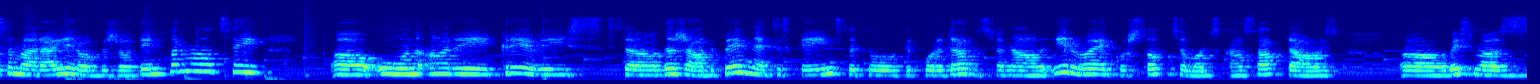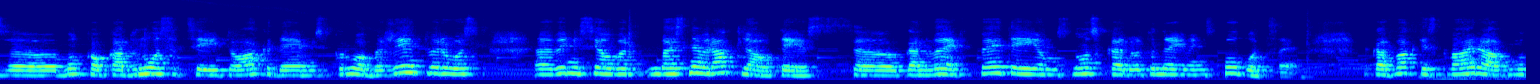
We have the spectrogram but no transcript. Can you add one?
samērā ierobežota informācija, un arī Krievijas dažādi pētnieciskie institūti, kuri tradicionāli ir veikuši socioloģiskās aptaujas Uh, vismaz uh, nu, kaut kādu nosacītu akadēmisku robežu ietveros, uh, viņas jau var, vairs nevar atļauties gan veikt pētījumus, noskaidrot un arī viņas publicēt. Faktiski vairāk nu,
